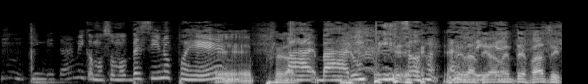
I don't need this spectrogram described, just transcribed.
invitarme y como somos vecinos, pues es eh, bajar, un piso. es relativamente fácil.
